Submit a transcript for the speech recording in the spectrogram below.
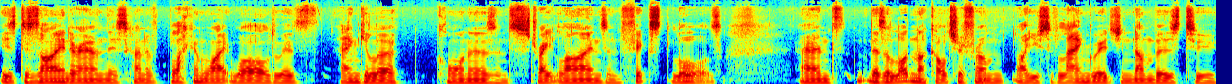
is designed around this kind of black and white world with angular corners and straight lines and fixed laws. And there's a lot in our culture from our use of language and numbers to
